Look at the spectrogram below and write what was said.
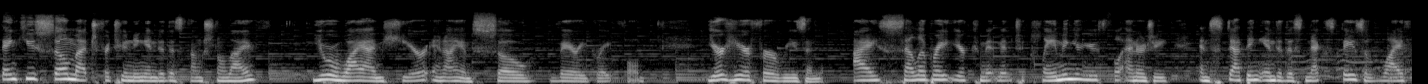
Thank you so much for tuning into this functional life. You are why I'm here, and I am so very grateful. You're here for a reason. I celebrate your commitment to claiming your youthful energy and stepping into this next phase of life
